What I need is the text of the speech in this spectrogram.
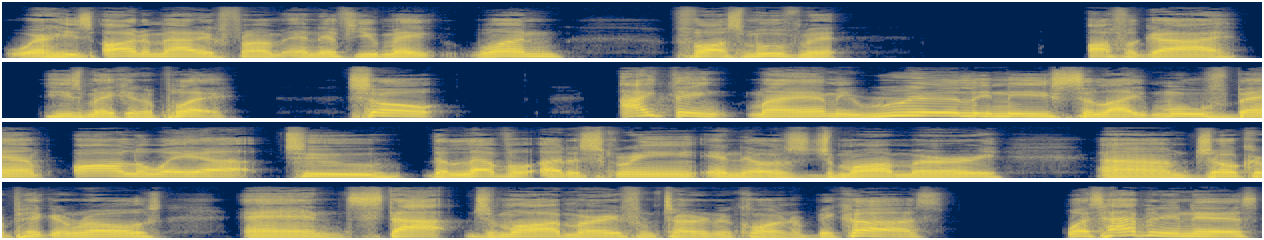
where he's automatic from. And if you make one false movement off a guy, he's making a play. So I think Miami really needs to like move Bam all the way up to the level of the screen in those Jamal Murray um, Joker pick and rolls and stop Jamal Murray from turning the corner. Because what's happening is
